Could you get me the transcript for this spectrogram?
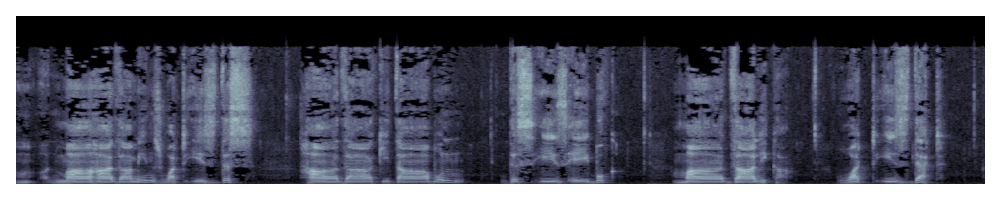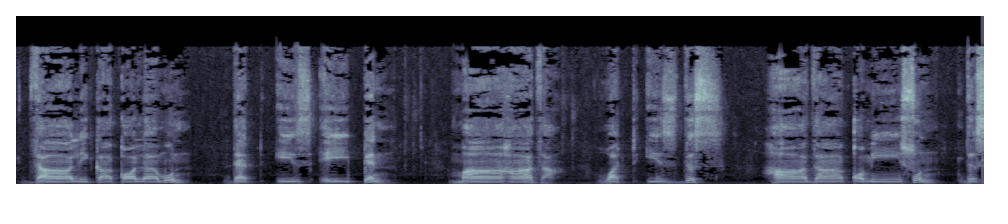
Ma hada means what is this? Hada kitabun, this is a book. Ma dhalika, what is that? Dhalika qalamun, that is a pen. Ma hada, what is this? Hada qamisun, this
